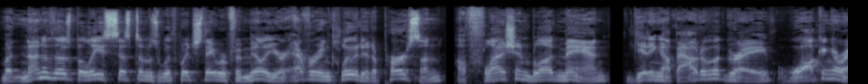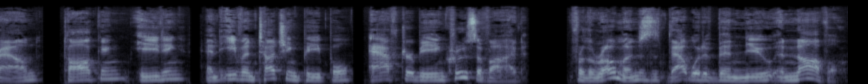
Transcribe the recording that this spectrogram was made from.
but none of those belief systems with which they were familiar ever included a person, a flesh and blood man, getting up out of a grave, walking around, talking, eating, and even touching people after being crucified. For the Romans, that would have been new and novel.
